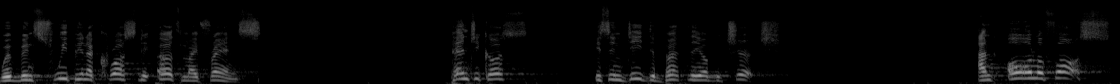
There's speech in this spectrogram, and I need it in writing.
We've been sweeping across the earth, my friends. Pentecost is indeed the birthday of the church. And all of us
